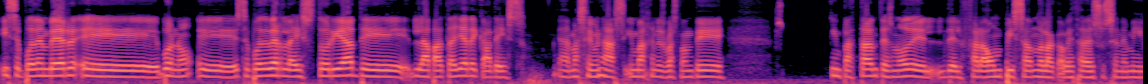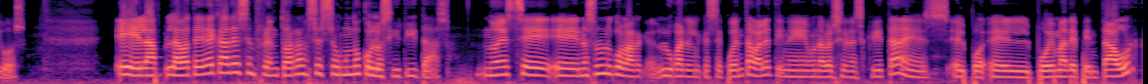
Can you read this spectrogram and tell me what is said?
y se pueden ver, eh, bueno, eh, se puede ver la historia de la batalla de Cadés. Además hay unas imágenes bastante impactantes ¿no? del, faraón pisando la cabeza de sus enemigos. Eh, la, batalla de Cádiz se enfrentó a Ramsés II con los hititas. No es, eh, eh, no es el único lugar en el que se cuenta, ¿vale? Tiene una versión escrita, es el, poema de Pentaur,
